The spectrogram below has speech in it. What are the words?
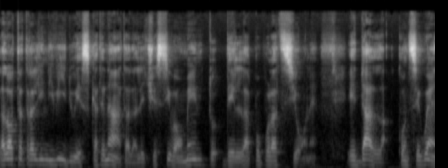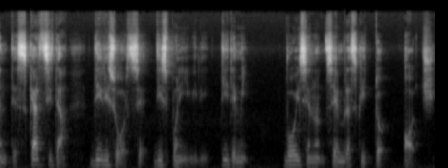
la lotta tra gli individui è scatenata dall'eccessivo aumento della popolazione e dalla conseguente scarsità di risorse disponibili. Ditemi voi se non sembra scritto oggi.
